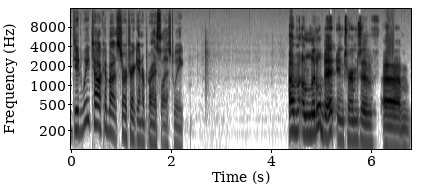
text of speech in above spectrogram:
did we talk about Star Trek Enterprise last week? Um, a little bit in terms of um,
